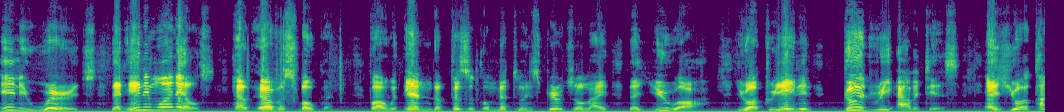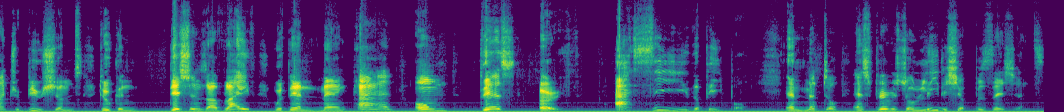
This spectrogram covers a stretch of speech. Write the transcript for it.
any words that anyone else have ever spoken. For within the physical, mental, and spiritual life that you are, you are creating good realities as your contributions to conditions of life within mankind on this earth. I see the people in mental and spiritual leadership positions,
